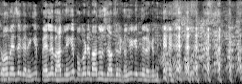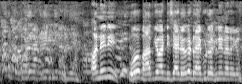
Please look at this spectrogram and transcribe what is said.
तो हम ऐसे करेंगे पहले भात लेंगे पकौड़े बाद में उस हिसाब से रखेंगे कितने रखने हैं। हैं। और नहीं नहीं वो भात के बाद डिसाइड होगा ड्राई फ्रूट रखने ना रखने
